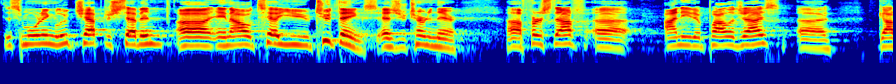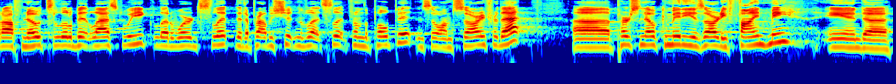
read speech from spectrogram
this morning. Luke chapter 7. Uh, and I'll tell you two things as you're turning there. Uh, first off, uh, I need to apologize. Uh, got off notes a little bit last week, let a word slip that I probably shouldn't have let slip from the pulpit, and so I'm sorry for that. Uh, personnel committee has already fined me, and uh,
